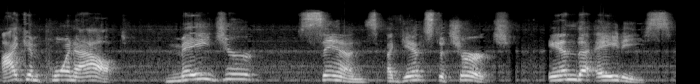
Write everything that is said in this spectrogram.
I can point out major sins against the church in the 80s,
